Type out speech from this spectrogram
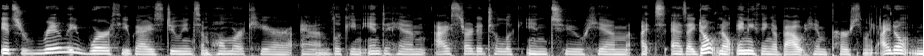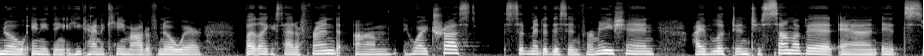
It's really worth you guys doing some homework here and looking into him. I started to look into him as I don't know anything about him personally. I don't know anything. He kind of came out of nowhere. But like I said, a friend um, who I trust submitted this information. I've looked into some of it and it's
